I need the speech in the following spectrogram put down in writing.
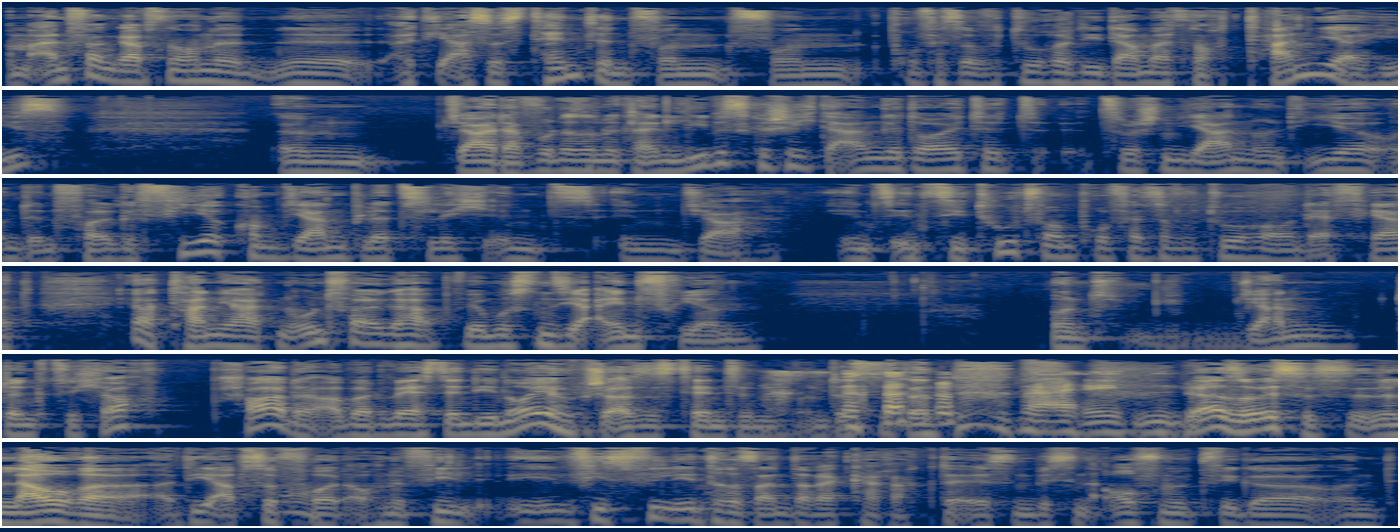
Am Anfang gab es noch eine, eine, die Assistentin von, von Professor Futura, die damals noch Tanja hieß, ähm, ja, da wurde so eine kleine Liebesgeschichte angedeutet zwischen Jan und ihr und in Folge 4 kommt Jan plötzlich ins, in, ja, ins Institut von Professor Futura und erfährt, ja, Tanja hat einen Unfall gehabt, wir mussten sie einfrieren. Und Jan denkt sich, ach, schade, aber wer ist denn die neue hübsche Assistentin? Und das ist dann, Nein. Ja, so ist es. Laura, die ab sofort auch eine viel, viel, viel interessanterer Charakter ist, ein bisschen aufmüpfiger und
